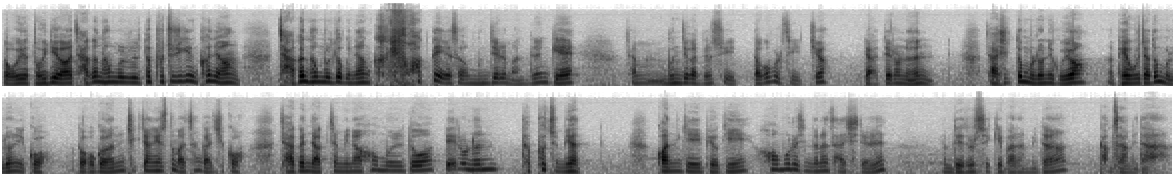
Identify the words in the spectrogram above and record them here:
또 오히려 도리어 작은 허물을 덮어주기는커녕 작은 허물도 그냥 크게 확대해서 문제를 만드는 게 참 문제가 될 수 있다고 볼 수 있죠. 자, 때로는 자식도 물론이고요, 배우자도 물론이고 또 혹은 직장에서도 마찬가지고 작은 약점이나 허물도 때로는 덮어주면 관계의 벽이 허물어진다는 사실을 염두에 둘 수 있기 바랍니다. 감사합니다.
